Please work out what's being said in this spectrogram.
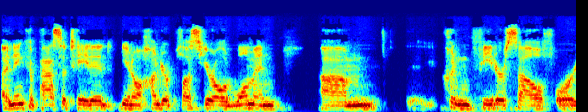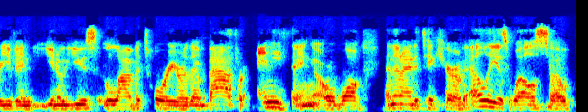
an incapacitated, you know, 100 plus year old woman. Um, couldn't feed herself or even you know use the lavatory or the bath or anything or walk. And then i had to take care of ellie as well. So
